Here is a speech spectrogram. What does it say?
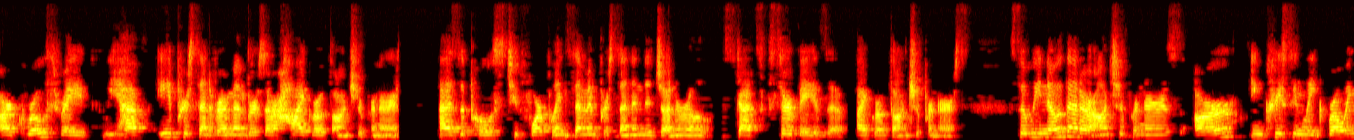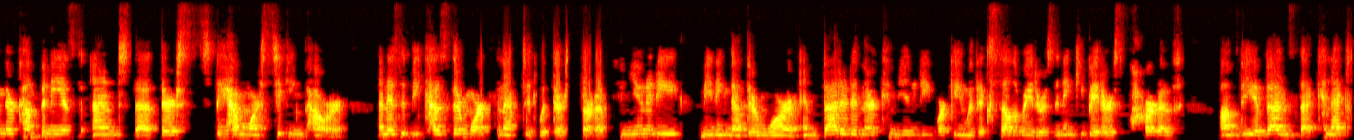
our growth rate, we have 8% of our members are high growth entrepreneurs, as opposed to 4.7% in the general stats surveys of high growth entrepreneurs. So we know that our entrepreneurs are increasingly growing their companies and that they have more sticking power. And is it because they're more connected with their startup community, meaning that they're more embedded in their community, working with accelerators and incubators, part of um, the events that connect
